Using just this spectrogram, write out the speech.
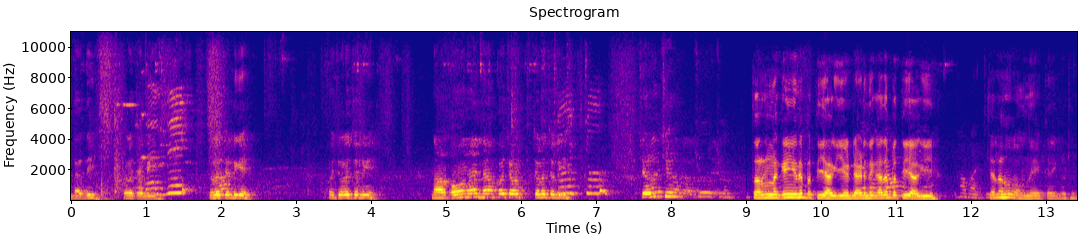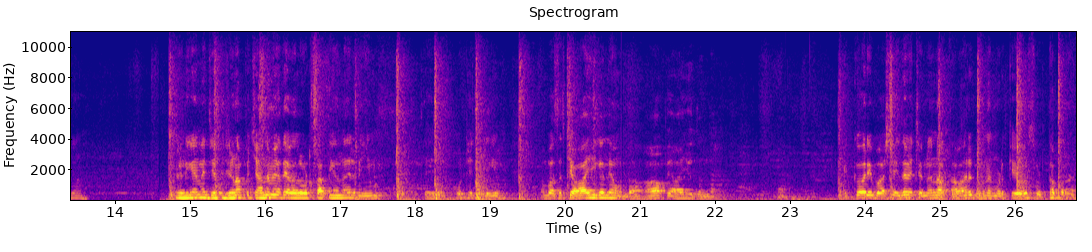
ਦਾਦੀ, ਚਲੋ ਚੱਲੀਏ। ਚਲੋ ਚੱਲੀਏ। ਕੋਈ ਚਲੋ ਚੱਲੀਏ। ਨਾਲ ਕਹੋ ਨਾ ਇਦਾਂ? ਕਹੋ ਚਲੋ ਚਲੋ ਚੱਲੀਏ। ਚਲੋ ਚਲੋ। ਤੁਰਨ ਲੱਗੇ ਹੀ ਇਹਦੇ ਬੱਤੀ ਆ ਗਈ ਹੈ। ਡੈਡੀ ਨੇ ਕਹਿੰਦਾ ਬੱਤੀ ਆ ਗਈ ਹੈ। ਚਲੋ ਹੋ ਆਉਂਦੇ ਇੱਕ ਵਾਰੀ ਕੋਠੇ ਤੋਂ। ਇੰਡੀਆ ਨੇ ਜਿੱਤ ਜਾਣਾ 95 ਤੇ ਆਊਟ ਕਰਤੀ ਉਹਨਾਂ ਦੀ ਟੀਮ ਤੇ ਕੋਠੇ ਚਲੇ ਗਏ ਆ ਬਸ ਚਾਹ ਹੀ ਗੱਲ ਲਿਆਉਂਦਾ ਆ ਪਿਆ ਹੀ ਉਦੋਂ ਦਾ। ਇੱਕ ਵਾਰੀ ਬਸ ਇਹਦੇ ਵਿੱਚ ਉਹਨਾਂ ਨਹਾਤਾ ਬਾਹਰ ਗੁਣ ਨੇ ਮੁੜ ਕੇ ਉਹ ਸੁੱਟਤਾ ਪਰਾਂ।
